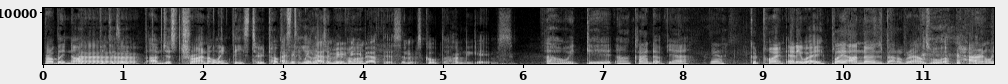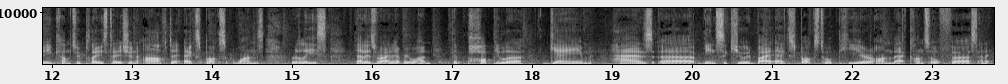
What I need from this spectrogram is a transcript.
probably not because Uh, I, I'm just trying to link these two I topics think we together had to a movie on. about this, and it was called The Hunger Games. oh, we did. Oh, kind of. Yeah, yeah. Good point. Anyway, Player Unknown's Battlegrounds will apparently come to PlayStation after Xbox One's release. That is right, everyone. The popular game has uh, been secured by Xbox to appear on that console first, and it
